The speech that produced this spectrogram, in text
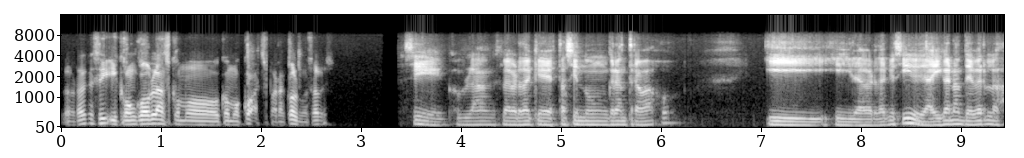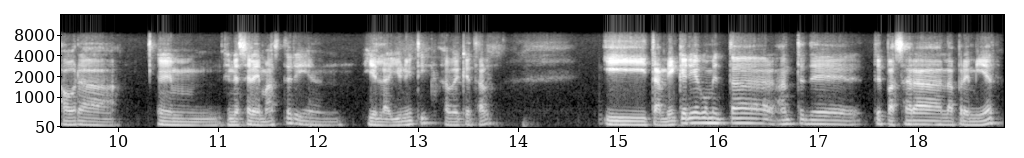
La verdad que sí. Y con Goblins como, como coach para colmo, ¿sabes? Sí, Goblins, la verdad que está haciendo un gran trabajo. Y, la verdad que sí, hay ganas de verlas ahora en, en SL Master y en, y en la Unity, a ver qué tal. Y también quería comentar, antes de, de pasar a la Premiere,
